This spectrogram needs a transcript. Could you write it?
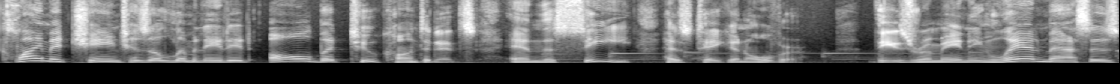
climate change has eliminated all but two continents, and the sea has taken over. These remaining land masses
